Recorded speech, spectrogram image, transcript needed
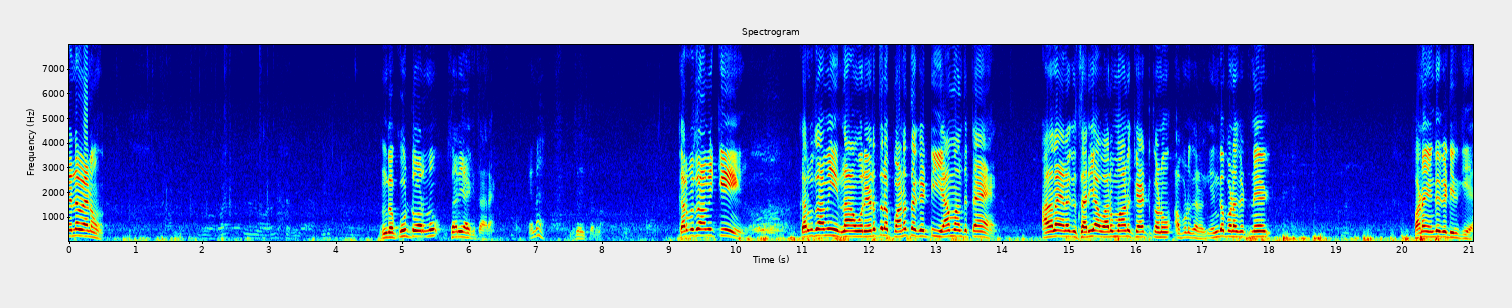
என்ன வேணும்? இங்கே கூட்டு வரணும் சரியாக்கி தரேன். என்ன? ஜெயித்தரலாம் கர்மசாமிக்கு கர்மசாமி நான் ஒரு இடத்துல பணத்தை கட்டி ஏமாந்துட்டேன். அதெல்லாம் எனக்கு சரியாக வருமானு கேட்டுக்கணும் அப்படின்னு எங்கே பணம் கட்டினேள்? பணம் எங்கே கட்டியிருக்கிய?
